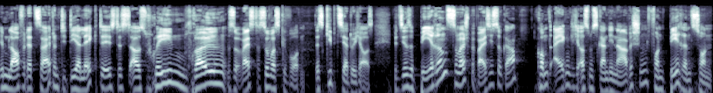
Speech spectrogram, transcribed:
im Laufe der Zeit und die Dialekte ist es aus Frieden, Frei, so, weißt du, sowas geworden. Das gibt's ja durchaus. Beziehungsweise Behrens zum Beispiel, weiß ich sogar, kommt eigentlich aus dem Skandinavischen von Berenson,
